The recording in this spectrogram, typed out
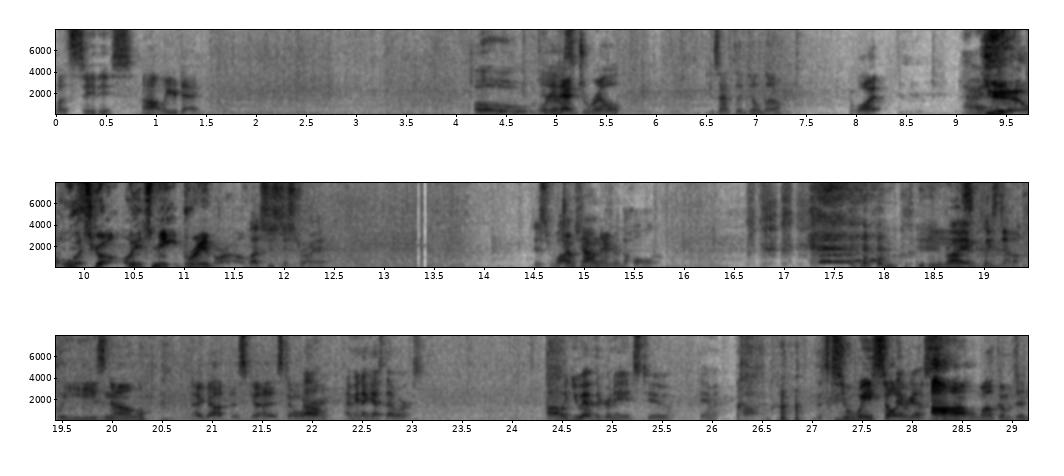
let's see this. Oh, well, you're dead. Oh, Look at that drill. Is that the dildo? What? Alright. Yeah, let's go. It's me, Brain Bro. Let's just destroy it. Just watch Jump down out there. for the hole. Please. Ryan, please don't. Please, no. I got this, guys. Don't worry. Oh, worry. I mean, I guess that works. Oh, you have the grenades too. Damn it. That's because you waste all There we go. Oh. Oh, welcome to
